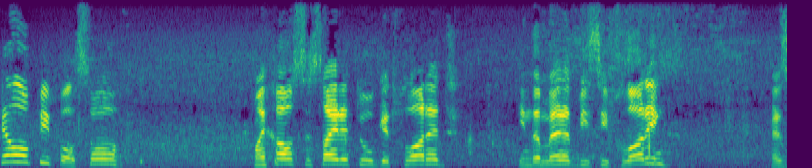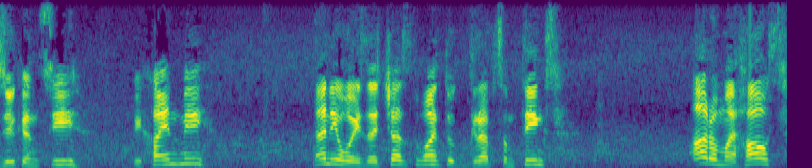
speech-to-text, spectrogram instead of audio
Hello people, so my house decided to get flooded in the Merritt BC flooding as you can see behind me. Anyways, I just went to grab some things out of my house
